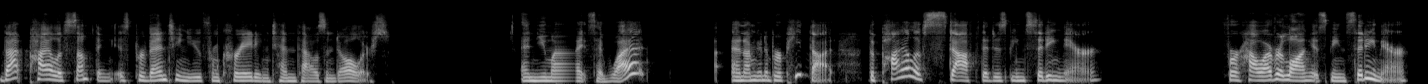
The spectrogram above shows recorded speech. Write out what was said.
that pile of something is preventing you from creating $10000 and you might say what? And i'm going to repeat that. The pile of stuff that has been sitting there for however long it's been sitting there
